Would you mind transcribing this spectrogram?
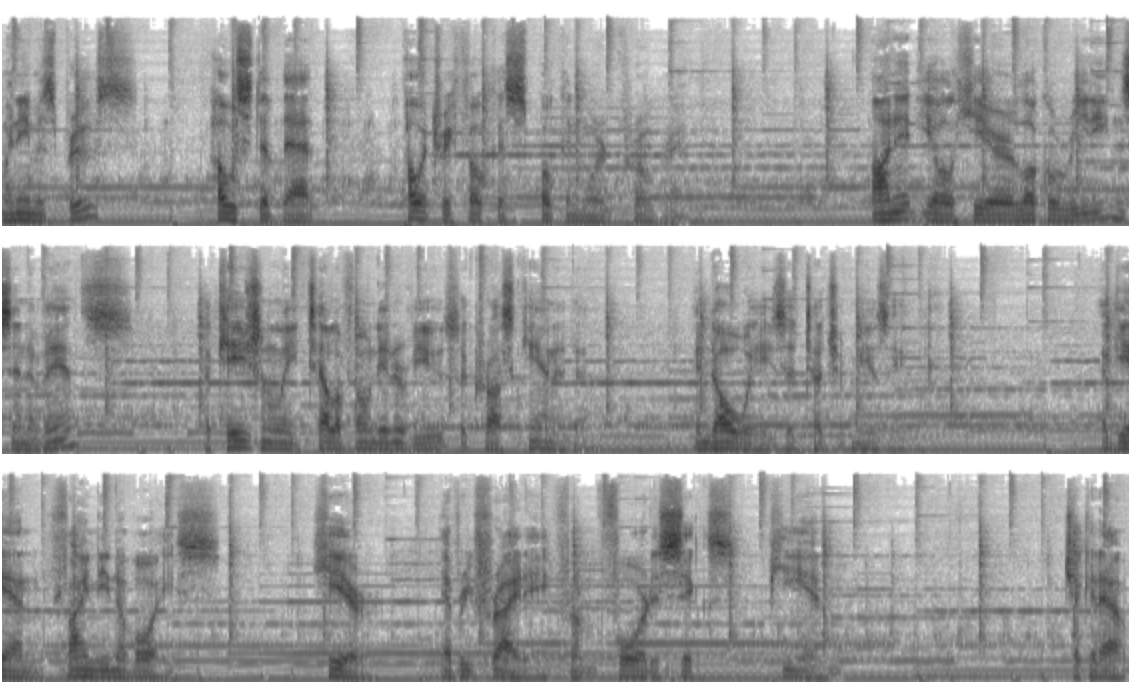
My name is Bruce, host of that poetry focused spoken word program. On it, you'll hear local readings and events, occasionally telephoned interviews across Canada, and always a touch of music. Again, Finding a Voice here every Friday from 4 to 6 p.m. Check it out.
